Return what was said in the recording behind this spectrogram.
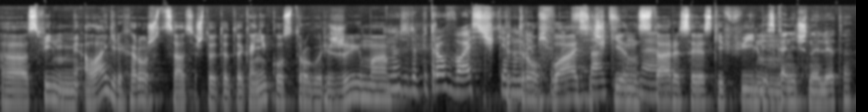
э, с фильмами о лагере хорошая ассоциация, что это, это каникулы строгого режима. Ну, это Петров Васечкин. Петров Васечкин, старый советский фильм. Бесконечное лето.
